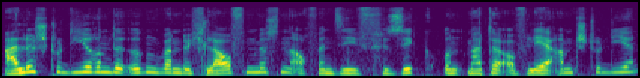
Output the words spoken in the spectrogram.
alle Studierende irgendwann durchlaufen müssen, auch wenn sie Physik und Mathe auf Lehramt studieren?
